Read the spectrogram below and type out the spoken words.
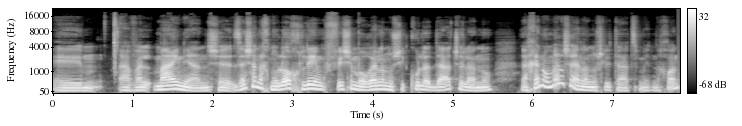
אמ, אבל מה העניין שזה שאנחנו לא אוכלים כפי שמורה לנו שיקול הדעת שלנו זה אכן אומר שאין לנו שליטה עצמית נכון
